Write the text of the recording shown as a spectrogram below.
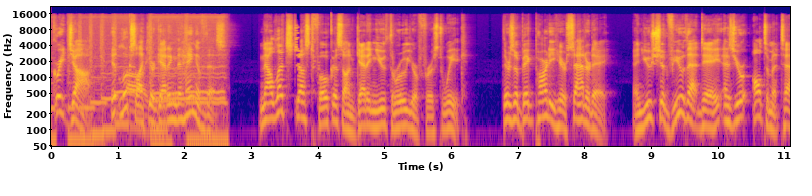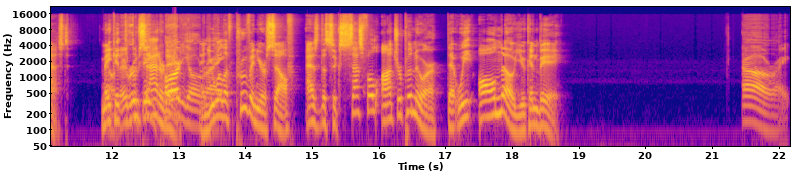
Great job! It looks Oh, like you're yeah. getting the hang of this. Now let's just focus on getting you through your first week. There's a big party here Saturday, and you should view that day as your ultimate test. Make Oh, it through Saturday, party, all and you will have proven yourself as the successful entrepreneur that we all know you can be. Alright.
